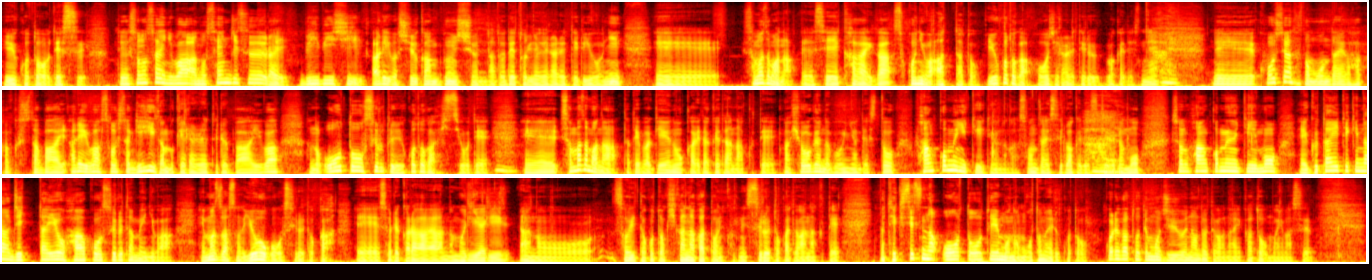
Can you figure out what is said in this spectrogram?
いうことです。で、その際には、あの、先日来、BBC、あるいは週刊文春などで取り上げられているように、えー様々なえー性加害がそこにはあったということが報じられているわけですね。はい。で、こうしたような問題が発覚した場合、あるいはそうした疑義が向けられている場合は、あの、応答するということが必要で、えー様々な、例えば芸能界だけではなくて、まあ、表現の分野ですと、ファンコミュニティというのが存在するわけですけれども、そのファンコミュニティも、えー具体的な実態を把握をするためには、えーまずはその擁護をするとか、えーそれから、あの、無理やり、あのーそういったことを聞かなかったことにするとかではなくて、まあ適切な応答というものを求めること、これがとても重要なのではないかと思います。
